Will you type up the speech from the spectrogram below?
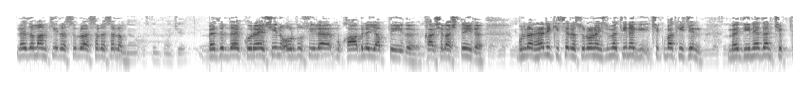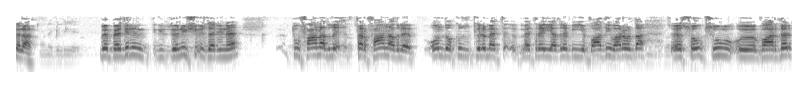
Ne zaman ki Resulullah sallallahu aleyhi ve sellem Bedir'de Kureyş'in ordusuyla mukabele yaptığıydı, karşılaştıydı. Bunlar her ikisi Resulullah'ın hizmetine çıkmak için Medine'den çıktılar. Ve Bedir'in dönüşü üzerine Tufan adlı, Tarfan adlı 19 kilometre yadıra bir vadi var orada ee, soğuk su e, vardır.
